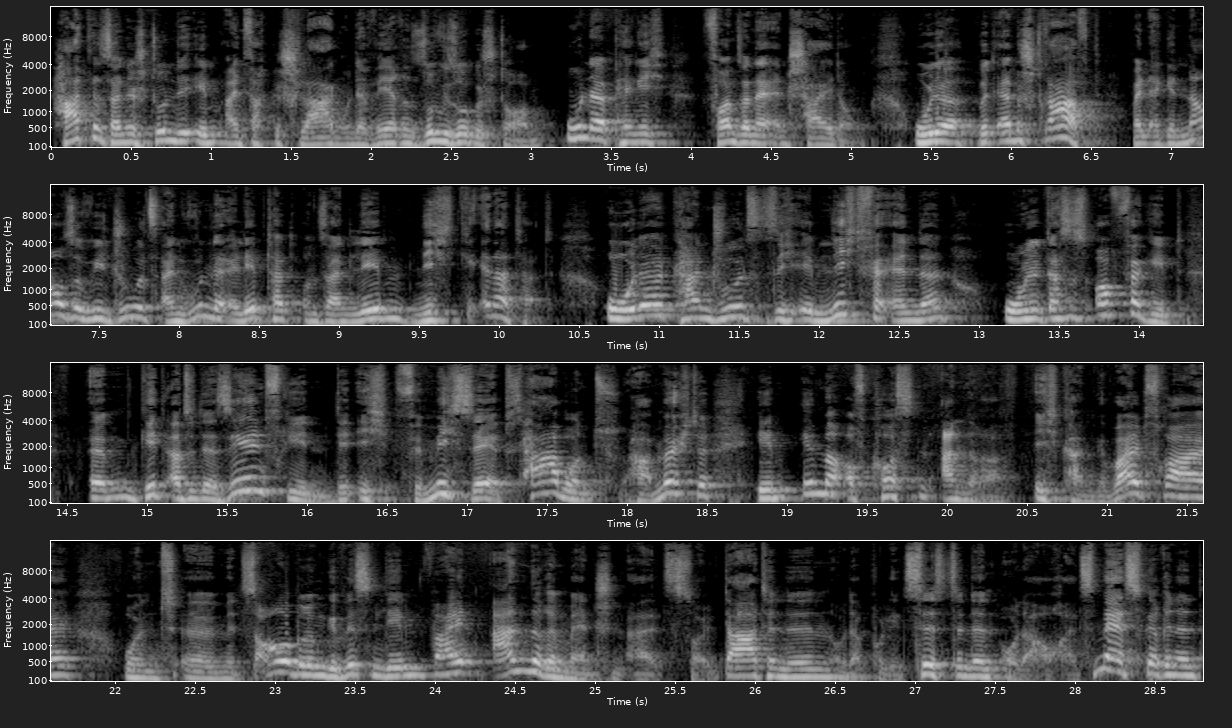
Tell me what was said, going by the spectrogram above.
Hatte seine Stunde eben einfach geschlagen und er wäre sowieso gestorben, unabhängig von seiner Entscheidung. Oder wird er bestraft, weil er genauso wie Jules ein Wunder erlebt hat und sein Leben nicht geändert hat? Oder kann Jules sich eben nicht verändern, ohne dass es Opfer gibt? Ähm, geht also der Seelenfrieden, den ich für mich selbst habe und haben möchte, eben immer auf Kosten anderer. Ich kann gewaltfrei und äh, mit sauberem Gewissen leben, weil andere Menschen als Soldatinnen oder Polizistinnen oder auch als Metzgerinnen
